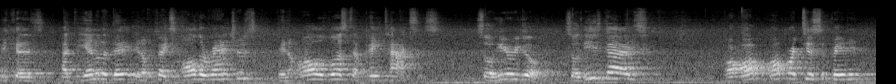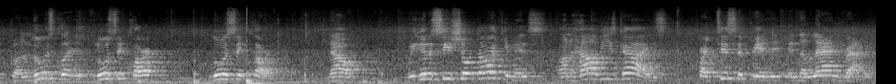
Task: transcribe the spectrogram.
Because at the end of the day, it affects all the ranchers and all of us that pay taxes. So here we go. So these guys are all, all participated, Lewis, Lewis and Clark, Lewis and Clark. Now, we're going to see show documents on how these guys participated in the land grabbing.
